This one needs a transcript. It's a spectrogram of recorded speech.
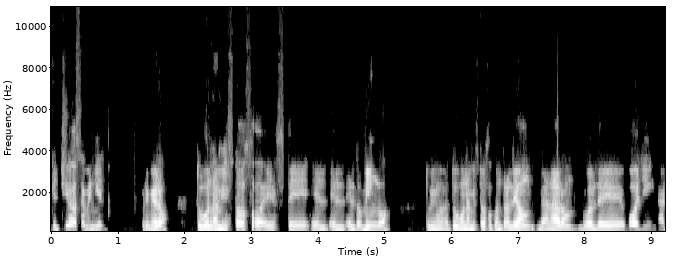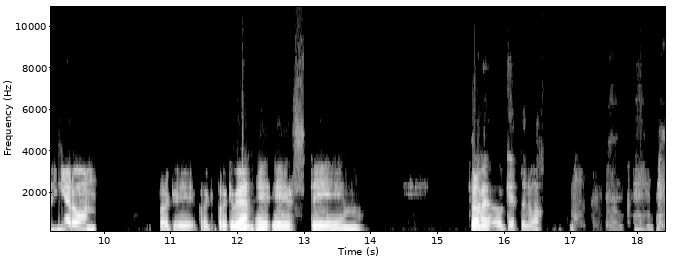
que Chivas Femenil, primero, tuvo un amistoso este, el, el, domingo. tuvo un amistoso contra León, ganaron, gol de Boyi, alinearon, para que, para que, para que vean, este Espérame, ok, tenemos.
